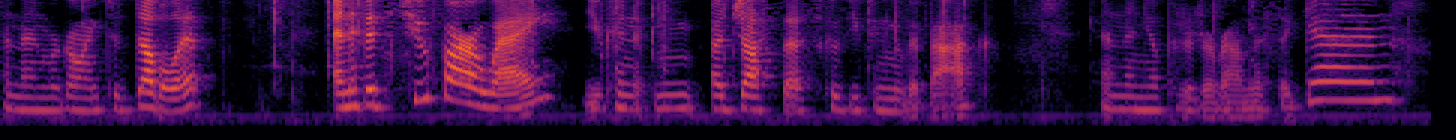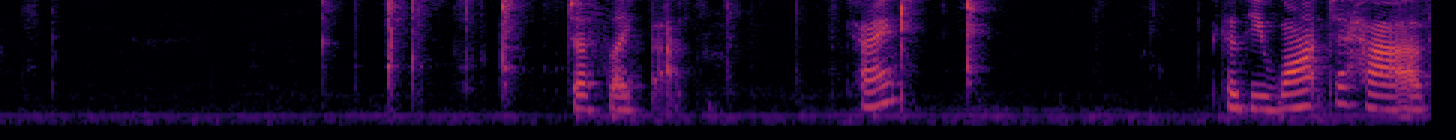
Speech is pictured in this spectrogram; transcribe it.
and then we're going to double it. And if it's too far away, you can adjust this because you can move it back. And then you'll put it around this again. Just like that, okay? Because you want to have,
